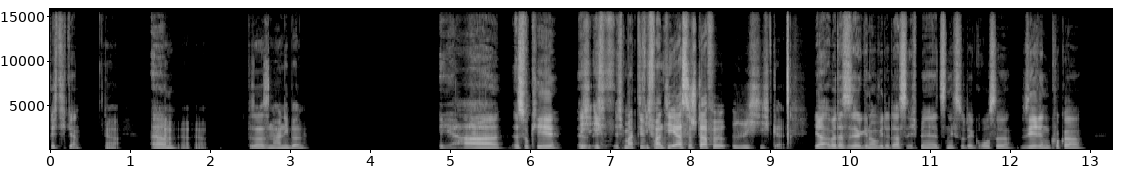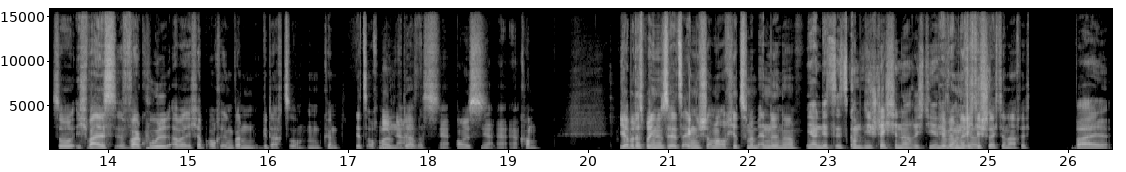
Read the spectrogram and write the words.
Richtig gern. Ja. Ähm, ja, ja, ja. Besonders in Hannibal. ja. ist okay. Ich- ich- ich mag die. Ich fand die erste Staffel richtig geil. Ja, aber das ist ja genau wieder das. Ich bin ja jetzt nicht so der große Seriengucker. So, ich weiß, es war cool, aber ich habe auch irgendwann gedacht, so, hm, könnte jetzt auch mal Enough. wieder was Ja. Neues Ja, ja, kommen. Ja, aber das bringt uns ja jetzt eigentlich schon auch hier zu einem Ende, ne? ja und jetzt, jetzt kommt die schlechte Nachricht hier. Ja, wir haben eine Podcast. richtig schlechte Nachricht. Weil,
